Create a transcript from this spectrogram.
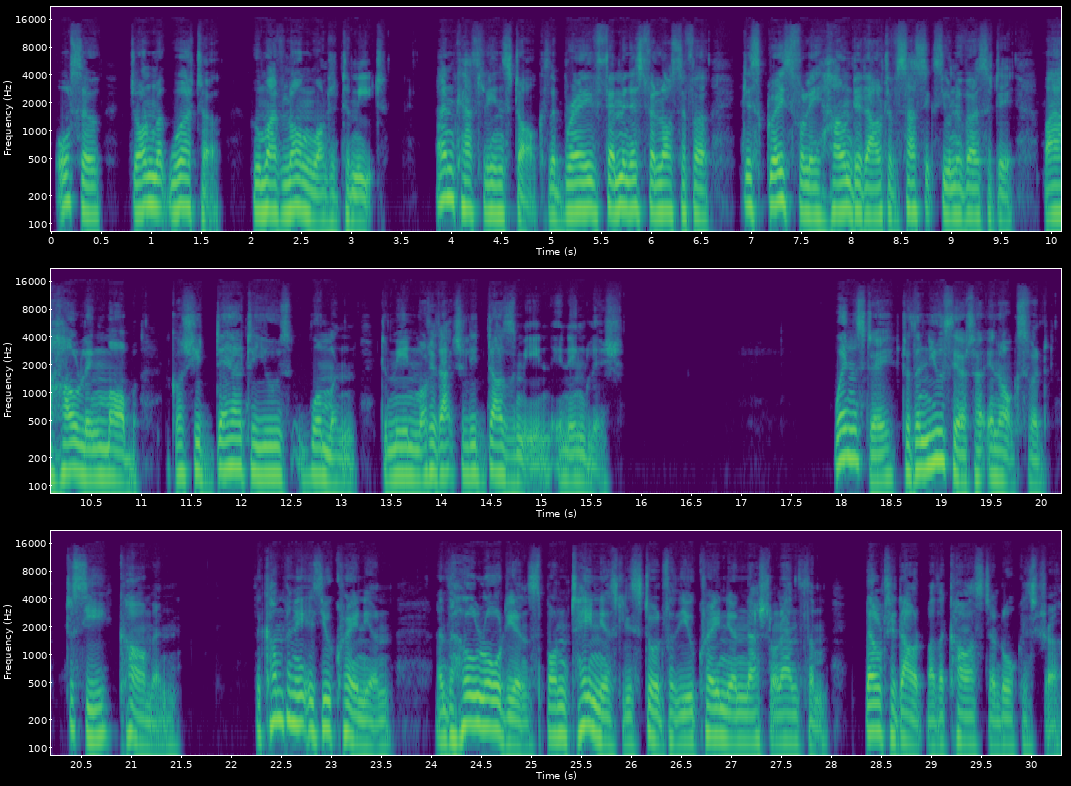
Also, John McWhorter, whom I've long wanted to meet, and Kathleen Stock, the brave feminist philosopher disgracefully hounded out of Sussex University by a howling mob because she dared to use woman to mean what it actually does mean in English. Wednesday to the New Theatre in Oxford to see Carmen. The company is Ukrainian, and the whole audience spontaneously stood for the Ukrainian national anthem, belted out by the cast and orchestra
